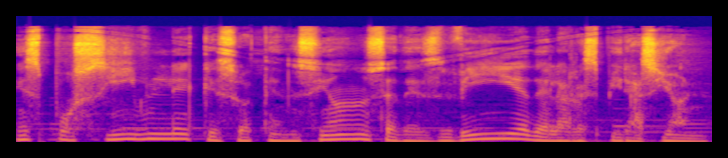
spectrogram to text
es posible que su atención se desvíe de la respiración.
